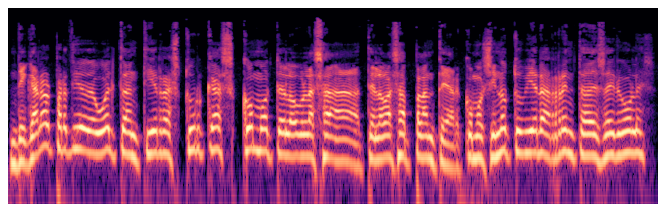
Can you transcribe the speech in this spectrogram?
De cara al partido de vuelta en tierras turcas, ¿cómo te lo, vas a, te lo vas a plantear? ¿Como si no tuvieras renta de seis goles?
